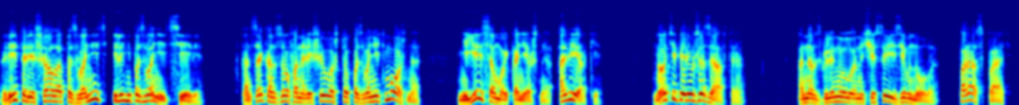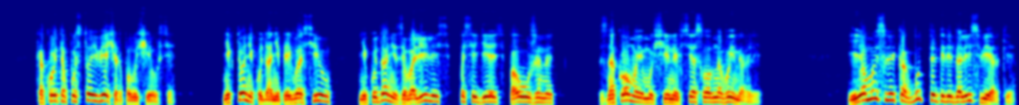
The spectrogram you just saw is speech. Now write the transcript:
Рита решала, позвонить или не позвонить Севе. В конце концов она решила, что позвонить можно, не ей самой, конечно, а Верке. Но теперь уже завтра. Она взглянула на часы и зевнула. Пора спать. Какой-то пустой вечер получился. Никто никуда не пригласил, никуда не завалились посидеть, поужинать. Знакомые мужчины все словно вымерли. Ее мысли как будто передались Верке.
